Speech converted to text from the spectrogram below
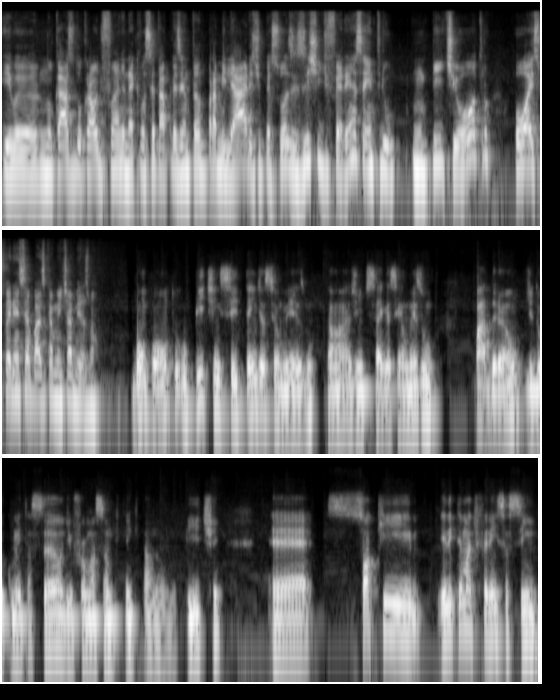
e uh, no caso do crowdfunding, né, que você está apresentando para milhares de pessoas, existe diferença entre um pitch e outro, ou a experiência é basicamente a mesma? Bom ponto. O pitch em si tende a ser o mesmo, tá? A gente segue assim, o mesmo padrão de documentação, de informação que tem que estar tá no, no pitch. É, só que ele tem uma diferença sim,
